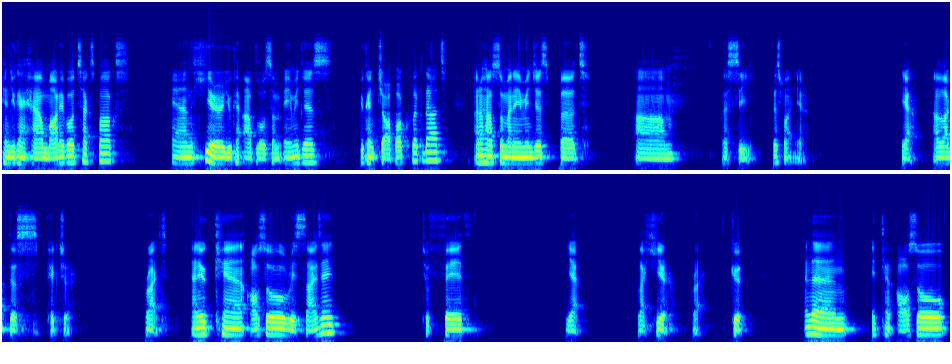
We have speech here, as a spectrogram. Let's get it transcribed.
And you can have multiple text box and here you can upload some images. You can drop or click that. I don't have so many images but um, let's see. This one yeah. Yeah I like this picture right. And you can also resize it to fit yeah like here. Right. Good. And then it can also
